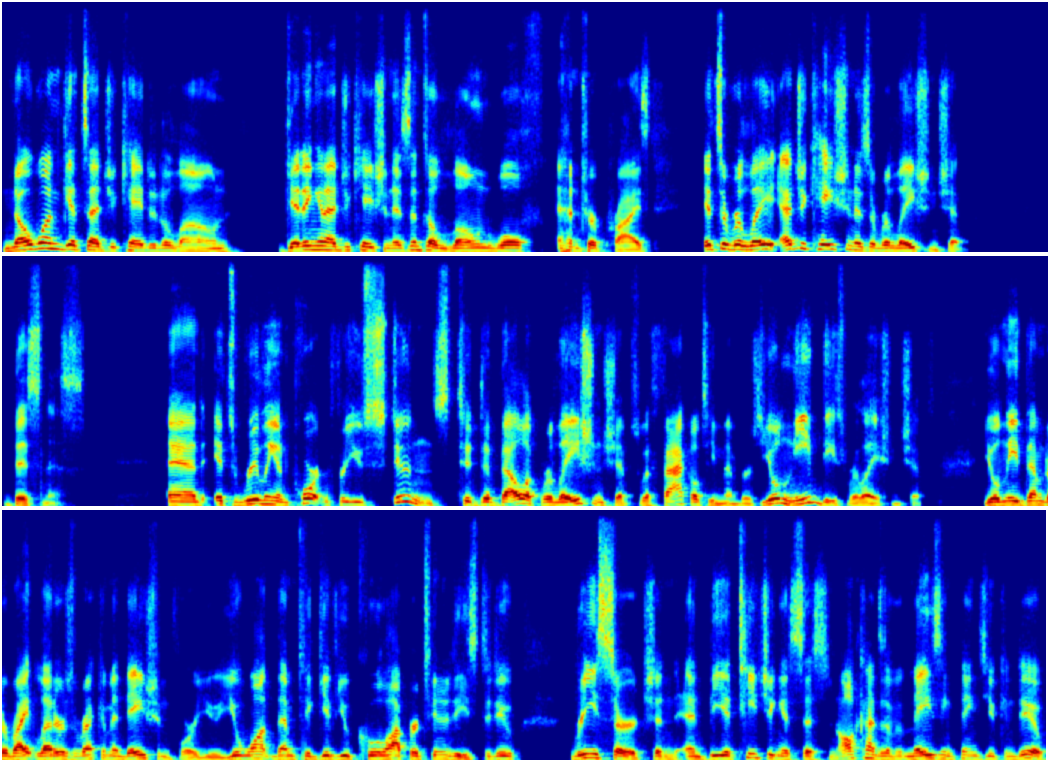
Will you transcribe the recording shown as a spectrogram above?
No one gets educated alone. Getting an education isn't a lone wolf enterprise. It's a relate education is a relationship business. And it's really important for you students to develop relationships with faculty members. You'll need these relationships. You'll need them to write letters of recommendation for you. You want them to give you cool opportunities to do research and, and be a teaching assistant, all kinds of amazing things you can do.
